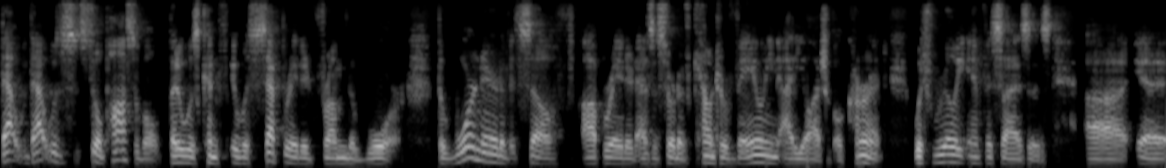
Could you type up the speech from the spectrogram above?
That that was still possible, but it was conf- it was separated from the war. The war narrative itself operated as a sort of countervailing ideological current, which really emphasizes uh, uh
